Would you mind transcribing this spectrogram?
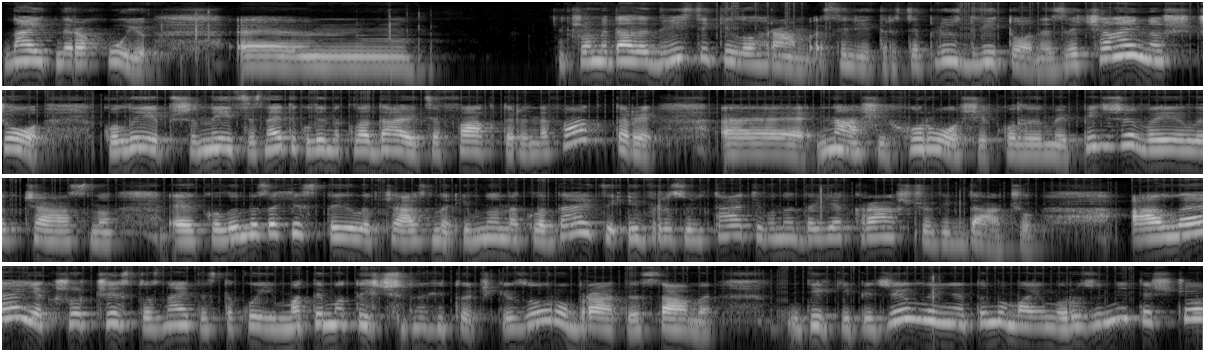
навіть не рахую. Е, Якщо ми дали 200 кг селітри, це плюс 2 тони. Звичайно, що коли пшениця, знаєте, коли накладаються фактори на фактори, е, наші хороші, коли ми підживили вчасно, е, коли ми захистили вчасно, і воно накладається, і в результаті воно дає кращу віддачу. Але якщо чисто, знаєте, з такої математичної точки зору брати саме тільки підживлення, то ми маємо розуміти, що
